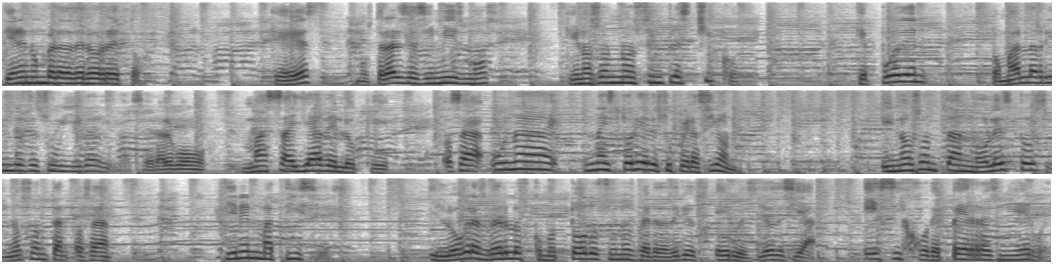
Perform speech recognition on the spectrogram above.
tienen un verdadero reto que es mostrarse a sí mismos que no son unos simples chicos, que pueden tomar las riendas de su vida y hacer algo más allá de lo que, o sea, una, una historia de superación. Y no son tan molestos y no son tan, o sea, tienen matices y logras verlos como todos unos verdaderos héroes. Yo decía, ese hijo de perra es mi héroe,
